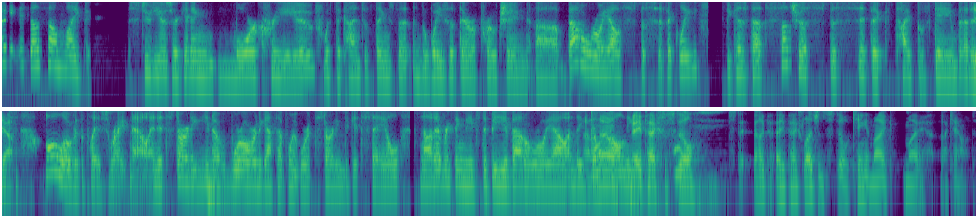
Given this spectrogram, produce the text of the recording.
I mean, it does sound like studios are getting more creative with the kinds of things that and the ways that they're approaching uh, battle royale specifically because that's such a specific type of game that is Yeah. all over the place right now and it's starting you know we're already at that point where it's starting to get stale not everything needs to be a battle royale and they don't, don't all need Apex is still Apex Legends still king in my my account.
